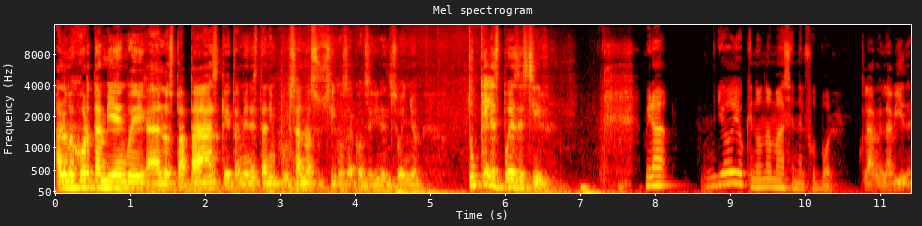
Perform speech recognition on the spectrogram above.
a lo mejor también, güey, a los papás que también están impulsando a sus hijos a conseguir el sueño, ¿tú qué les puedes decir? Mira, yo digo que no nada más en el fútbol. Claro, en la vida.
